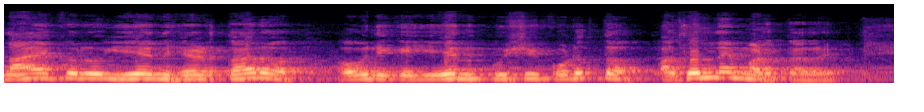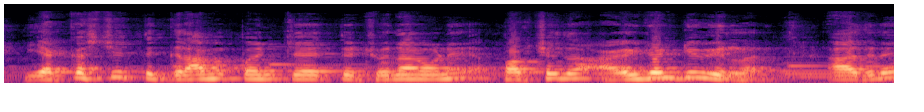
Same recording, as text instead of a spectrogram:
ನಾಯಕರು ಏನು ಹೇಳ್ತಾರೋ ಅವರಿಗೆ ಏನು ಖುಷಿ ಕೊಡುತ್ತೋ ಅದನ್ನೇ ಮಾಡ್ತಾರೆ. ಯಕಶ್ಚಿತ್ ಗ್ರಾಮ ಪಂಚಾಯತ್ ಚುನಾವಣೆ ಪಕ್ಷದ ಐಡೆಂಟಿಟಿ ಇಲ್ಲ. ಆದರೆ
